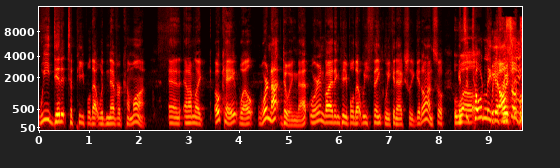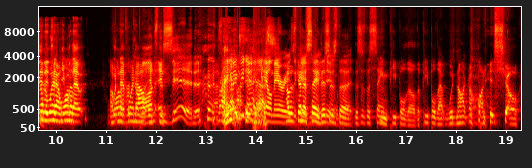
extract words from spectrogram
we did it to people that would never come on, and and I'm like, okay, well, we're not doing that. We're inviting people that we think we can actually get on. So it's Well, a totally We different. also By did the it way, to I people wanna- that I would never come out on it's and this- did. Right. I mean, we do Yes. hail marys. I was gonna say occasionally, this is too, the but- this is the same people though. The people that would not go on his show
